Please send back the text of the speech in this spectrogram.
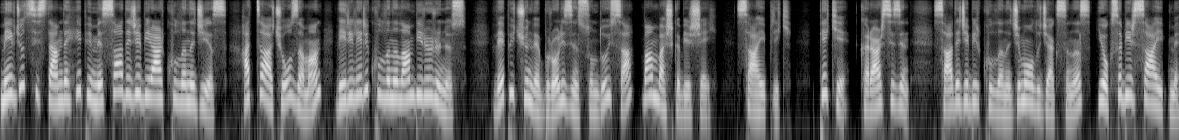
Mevcut sistemde hepimiz sadece birer kullanıcıyız. Hatta çoğu zaman verileri kullanılan bir ürünüz. Web3'ün ve Broliz'in sunduysa bambaşka bir şey. Sahiplik. Peki, karar sizin. Sadece bir kullanıcı mı olacaksınız yoksa bir sahip mi?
